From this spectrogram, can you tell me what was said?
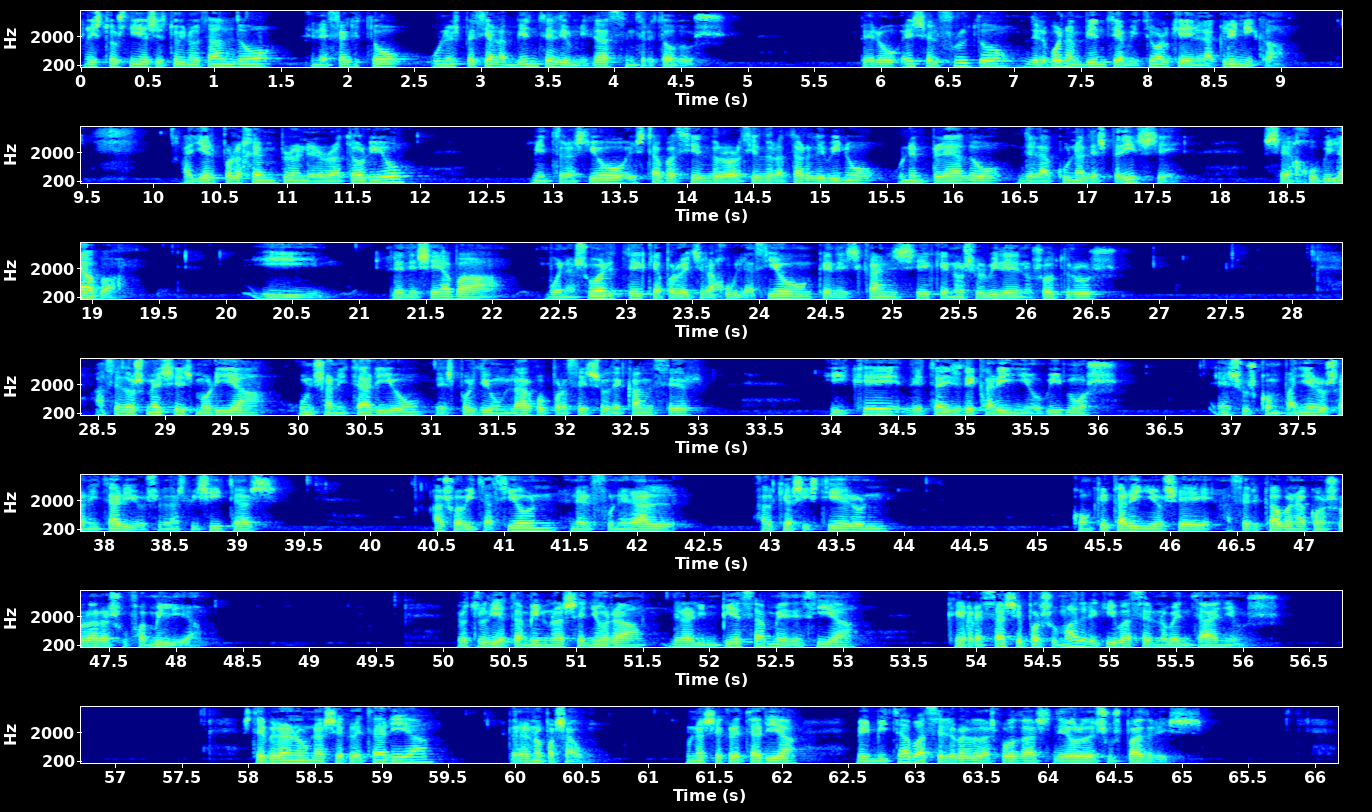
Estos días estoy notando, en efecto, un especial ambiente de unidad entre todos, pero es el fruto del buen ambiente habitual que hay en la clínica. Ayer, por ejemplo, en el oratorio Mientras yo estaba haciendo la oración de la tarde, vino un empleado de la cuna a despedirse. Se jubilaba y le deseaba buena suerte, que aproveche la jubilación, que descanse, que no se olvide de nosotros. Hace dos meses moría un sanitario después de un largo proceso de cáncer y qué detalles de cariño vimos en sus compañeros sanitarios, en las visitas a su habitación, en el funeral al que asistieron, con qué cariño se acercaban a consolar a su familia. El otro día también una señora de la limpieza me decía que rezase por su madre, que iba a hacer 90 años. Este verano una secretaria, verano pasado, una secretaria me invitaba a celebrar las bodas de oro de sus padres.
